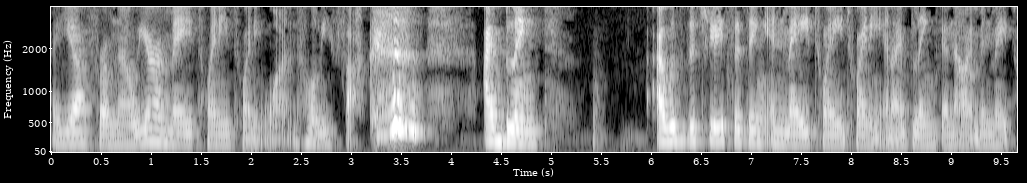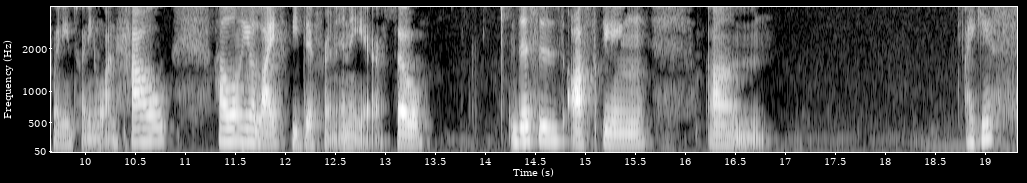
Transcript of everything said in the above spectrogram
A year from now. We are May 2021. Holy fuck. I blinked. I was literally sitting in May 2020 and I blinked and now I'm in May 2021. How how will your life be different in a year? So this is asking, um, I guess.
